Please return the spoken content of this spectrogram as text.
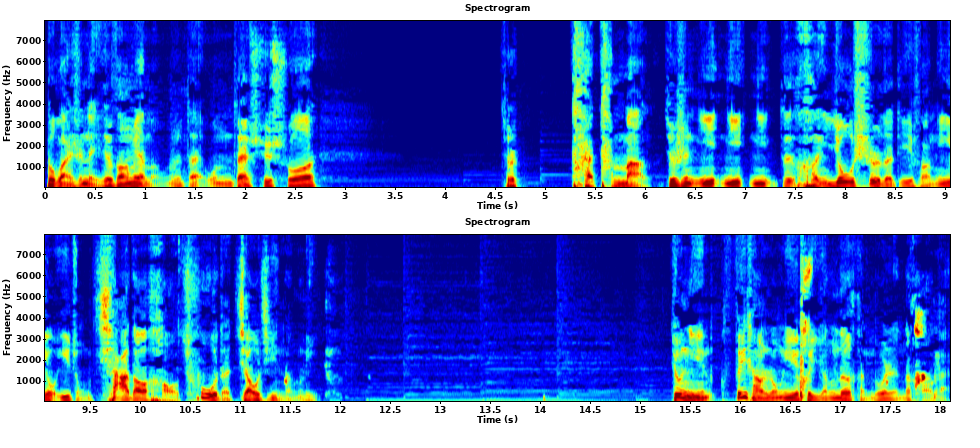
不管是哪些方面吧，我们再我们再去说，就是太太慢了。就是你你你的很优势的地方，你有一种恰到好处的交际能力，就你非常容易会赢得很多人的好感。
